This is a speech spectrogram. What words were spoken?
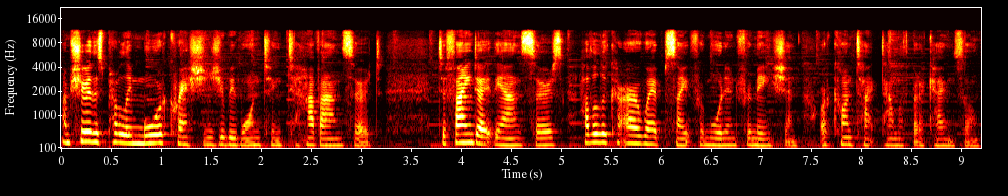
I'm sure there's probably more questions you'll be wanting to have answered. To find out the answers, have a look at our website for more information or contact Tamworth Borough Council.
